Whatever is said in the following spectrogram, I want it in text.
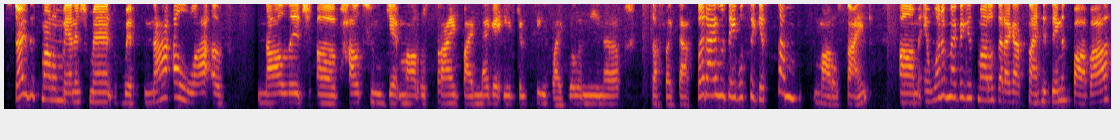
started this model management with not a lot of knowledge of how to get models signed by mega agencies like wilhelmina stuff like that but i was able to get some models signed. Um, and one of my biggest models that i got signed his name is baba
